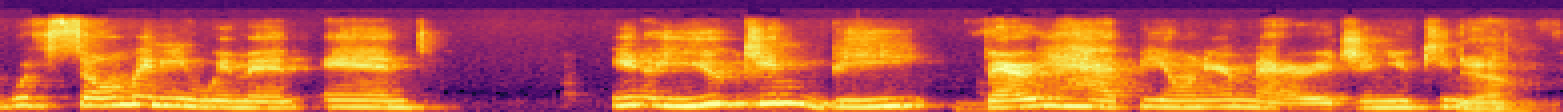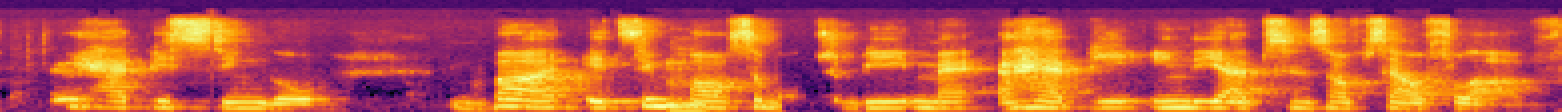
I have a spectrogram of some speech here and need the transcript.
with so many women, and you know, you can be very happy on your marriage, and you can Yeah. be very happy single, but it's Mhm. impossible to be happy in the absence of self-love.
